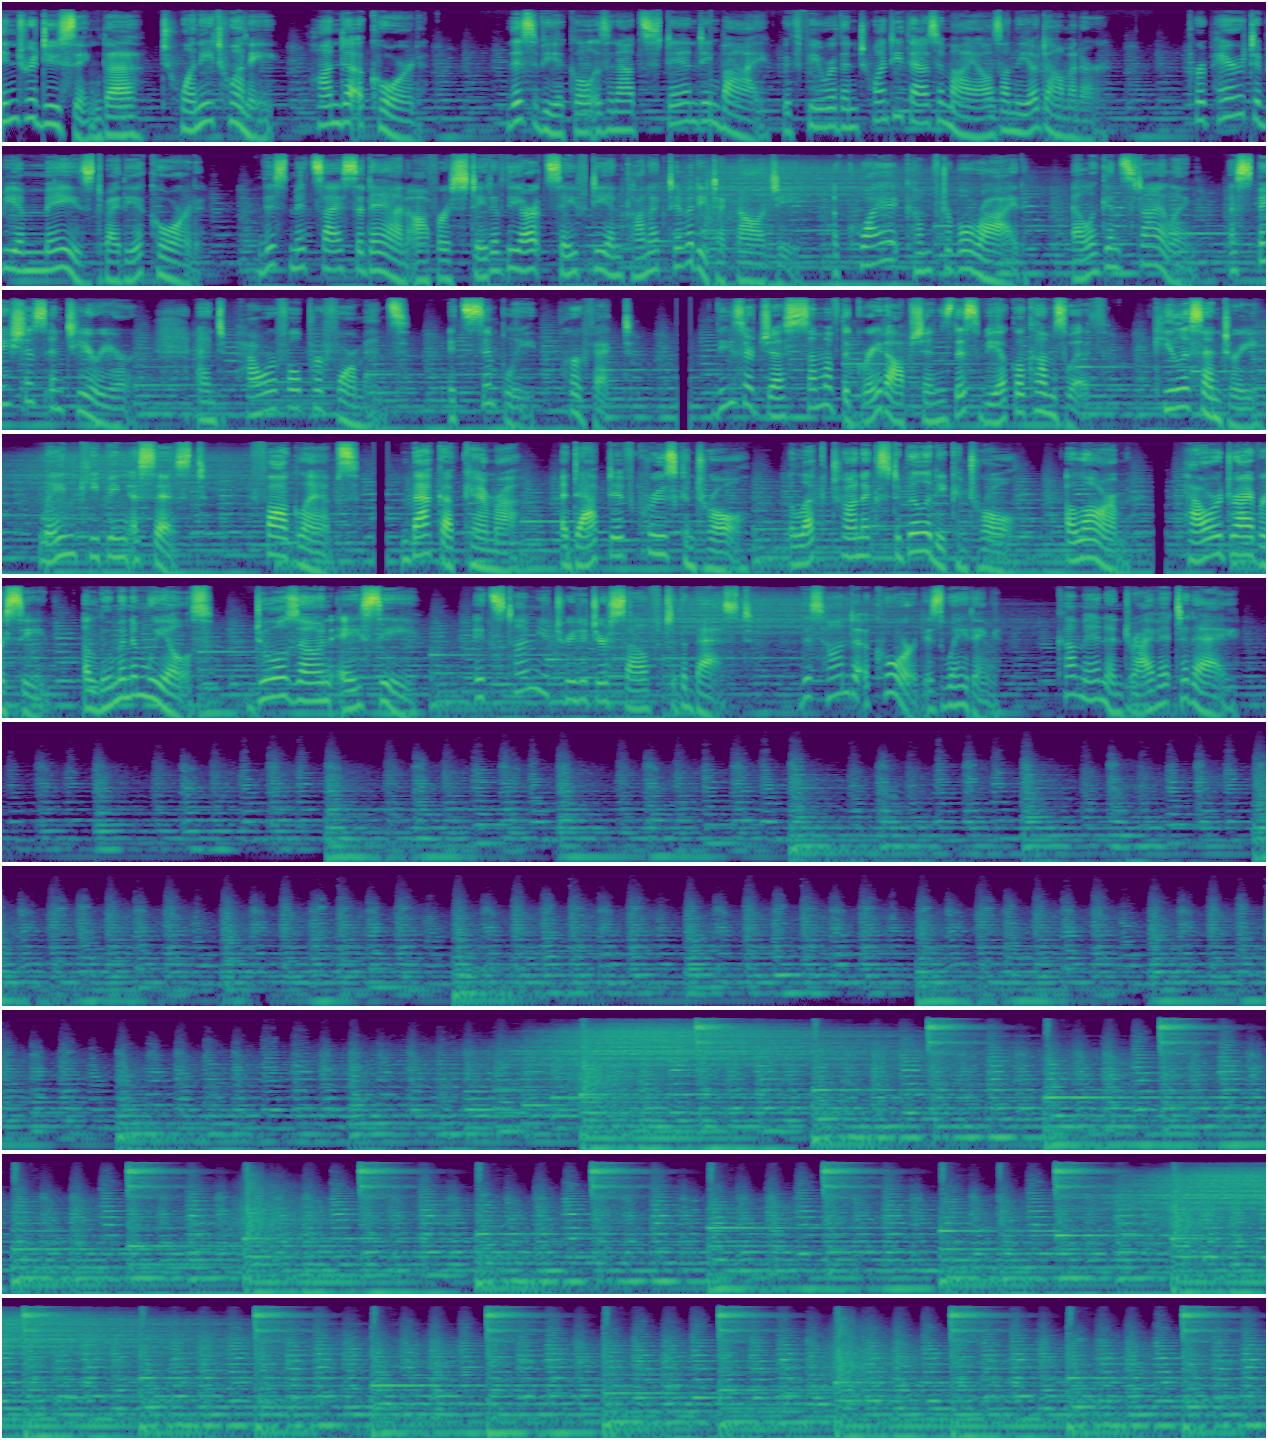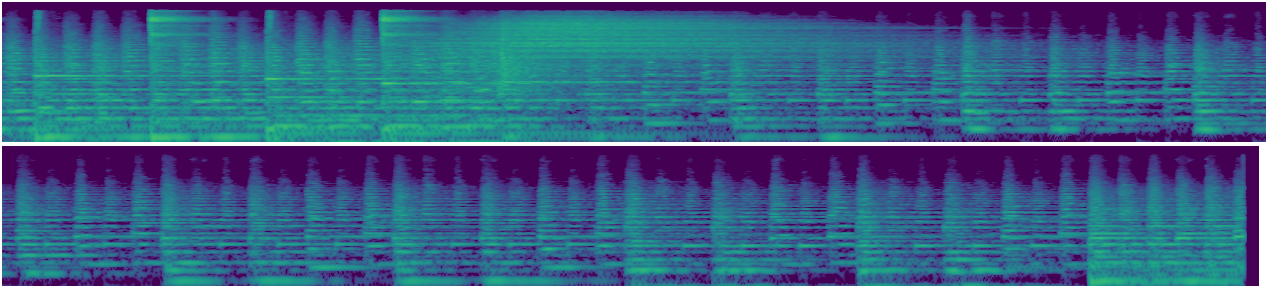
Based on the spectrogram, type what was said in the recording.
Introducing the 2020 Honda Accord. This vehicle is an outstanding buy with fewer than 20,000 miles on the odometer. Prepare to be amazed by the Accord. This midsize sedan offers state-of-the-art safety and connectivity technology, a quiet, comfortable ride, elegant styling, a spacious interior, and powerful performance. It's simply perfect. These are just some of the great options this vehicle comes with. Keyless entry, lane keeping assist, fog lamps, backup camera, adaptive cruise control, electronic stability control, alarm, power driver seat, aluminum wheels, dual zone AC. It's time you treated yourself to the best. This Honda Accord is waiting. Come in and drive it today.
